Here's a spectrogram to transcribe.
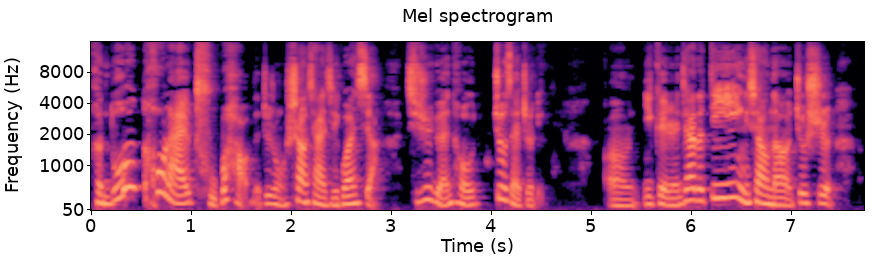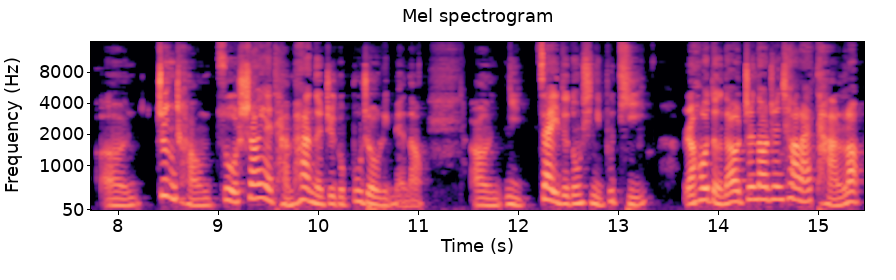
很多后来处不好的这种上下级关系啊，其实源头就在这里。嗯，你给人家的第一印象呢，就是，嗯，正常做商业谈判的这个步骤里面呢，嗯，你在意的东西你不提，然后等到真刀真枪来谈了，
